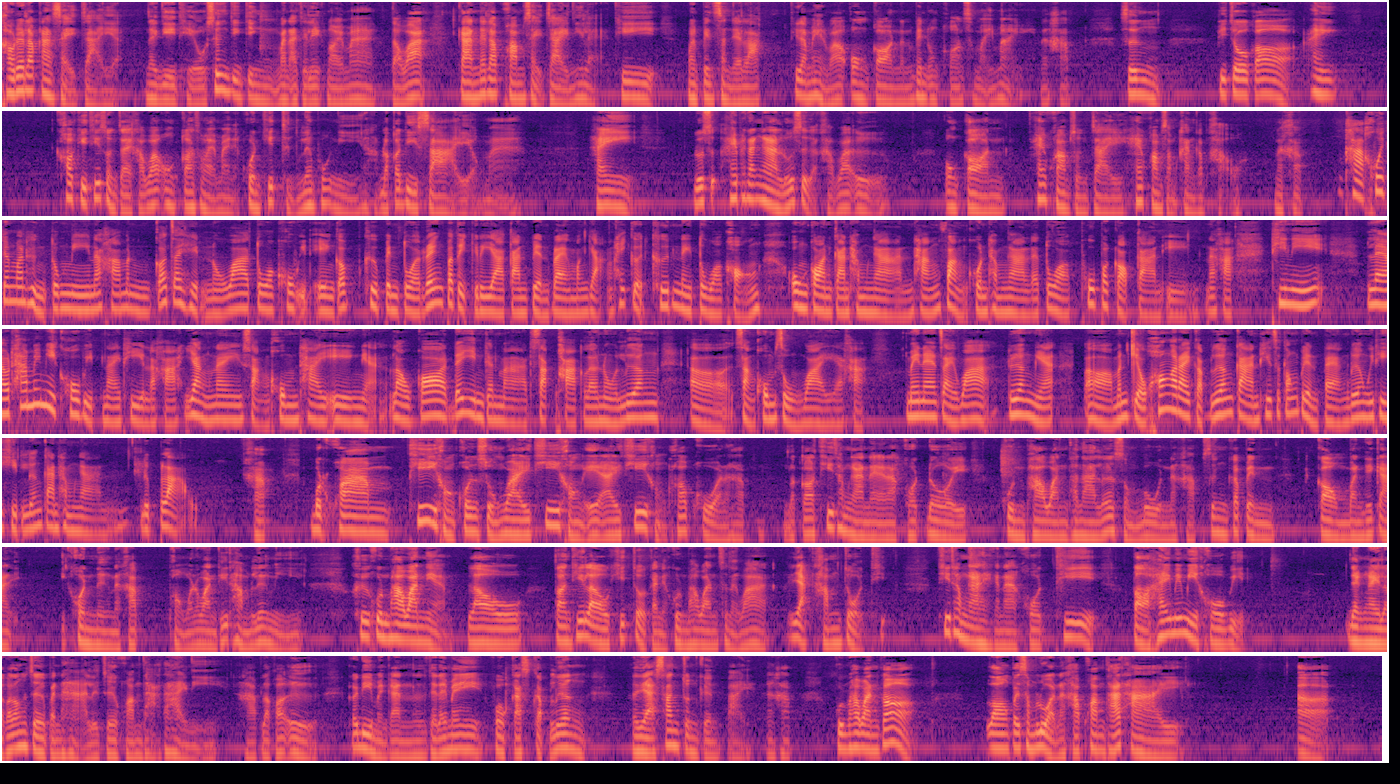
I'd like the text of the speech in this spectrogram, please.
เขาได้รับการใส่ใจอะในดีเทลซึ่งจริง ๆ มันอาจจะเล็กน้อยมาก แต่ว่าการได้รับความใส่ใจนี่แหละ ที่มันเป็นสัญลักษณ์ที่ทำให้เห็นว่าองค์กรนั้นเป็นองค์กรสมัยใหม่นะครับ ซึ่ง พี่โจก็ให้ข้อคิดที่สนใจครับว่าองค์กรสมัยใหม่เนี่ยควรคิดถึงเรื่องพวกนี้นะครับ แล้วก็ดีไซน์ออกมา ให้รู้สึกให้พนักงานรู้สึกครับว่าเออองค์กรให้ความสนใจให้ความสำคัญกับเขานะครับ ค่ะคุยกันมาถึงตรงนี้นะคะ มันก็จะเห็นเนอะว่าตัวโควิดเองก็คือเป็นตัวเร่งปฏิกิริยาการเปลี่ยนแปลงบางอย่างให้เกิดขึ้นในตัวขององค์กรการทำงาน ทั้งฝั่งคนทำงานและตัวผู้ประกอบการเองนะคะ ทีนี้ แล้วถ้าไม่มีโควิด -19 ล่ะคะ อย่างในสังคมไทยเองเนี่ย เราก็ได้ยินกันมาสักพักแล้วเนอะเรื่องออสังคมสูงวัยอะคะ่ะ ไม่แน่ใจว่าเรื่องเนี้ยมันเกี่ยวข้องอะไรกับเรื่องการที่จะต้องเปลี่ยนแปลงเรื่องวิธีคิดเรื่องการทำงานหรือเปล่า ครับ บทความที่ของคนสูงวัยที่ของ AI ที่ของครอบครัวนะครับ แล้วก็ที่ทำงานในอนาคตโดยคุณภาวันธนาเลิศสมบูรณ์นะครับ ซึ่งก็เป็นกองบรรณาธิการอีกคนหนึ่งนะครับ ของวันวันที่ทำเรื่องนี้ คือคุณภาวันเนี่ยเราตอนที่เราคิดโจทย์กันเนี่ยคุณภาวันเสนอว่าอยากทำโจทย์ที่ที่ทำงานแห่งอนาคตที่ต่อให้ไม่มีโควิดยังไงเราก็ต้องเจอปัญหาหรือเจอความท้าทายนี้ครับ แล้วก็เออ ก็ดีเหมือนกันจะได้ไม่โฟกัสกับเรื่องระยะสั้นจนเกินไปนะครับ คุณภาวันก็ลองไปสำรวจนะครับ ความท้าทายอ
